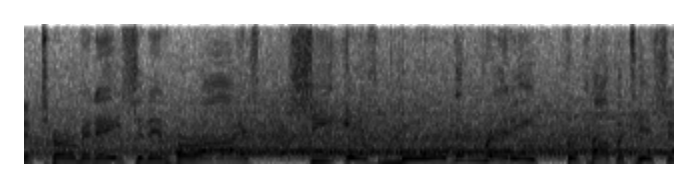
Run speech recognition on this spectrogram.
Determination in her eyes. She is more than ready for competition.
